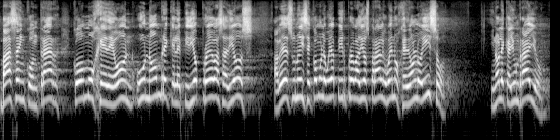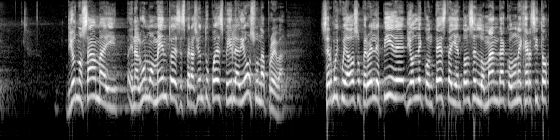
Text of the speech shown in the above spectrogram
vas a encontrar como Gedeón, un hombre que le pidió pruebas a Dios. A veces uno dice, ¿cómo le voy a pedir prueba a Dios para algo? Bueno, Gedeón lo hizo y no le cayó un rayo. Dios nos ama y en algún momento de desesperación tú puedes pedirle a Dios una prueba ser muy cuidadoso, pero él le pide, Dios le contesta y entonces lo manda con un ejército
